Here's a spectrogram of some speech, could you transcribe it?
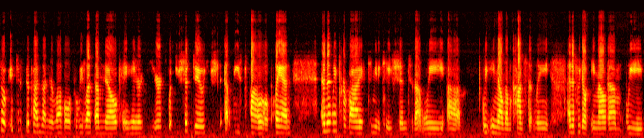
so it just depends on your level. So we let them know, okay, here, here's what you should do. You should at least follow a plan, and then we provide communication to them. We um, we email them constantly, and if we don't email them, we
